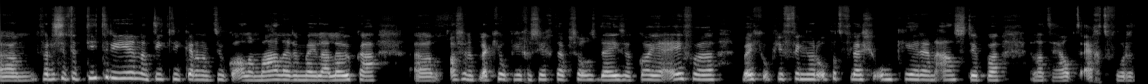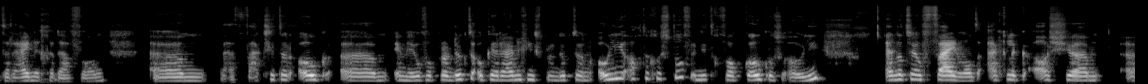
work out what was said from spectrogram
Um, verder zit er titri in. En titri kennen we natuurlijk allemaal, de melaleuca. Um, als je een plekje op je gezicht hebt zoals deze, kan je even een beetje op je vinger op het flesje omkeren en aanstippen. En dat helpt echt voor het reinigen daarvan. Um, nou, vaak zit er ook in heel veel producten, ook in reinigingsproducten, een olieachtige stof. In dit geval kokosolie. En dat is heel fijn, want eigenlijk als je uh,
